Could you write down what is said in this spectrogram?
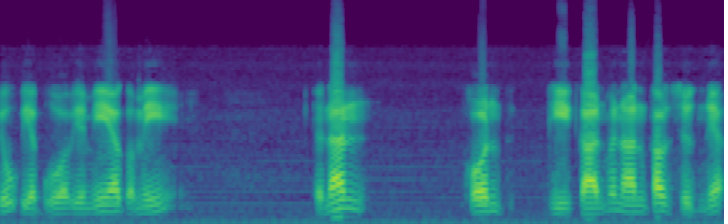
จุเวียผัวเวียเมียก็มีฉะนั้นคนผีการพนันเข้าสึกเนี่ย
